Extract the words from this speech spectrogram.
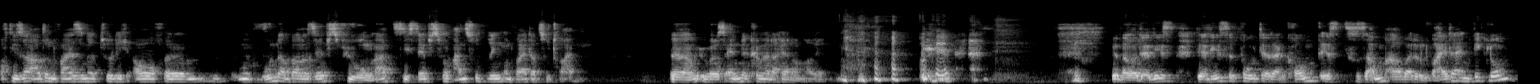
auf diese Art und Weise natürlich auch ähm, eine wunderbare Selbstführung hat, sich selbst voranzubringen und weiterzutreiben. Über das Ende können wir nachher nochmal reden. okay. Genau, der nächste, der nächste Punkt, der dann kommt, ist Zusammenarbeit und Weiterentwicklung.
